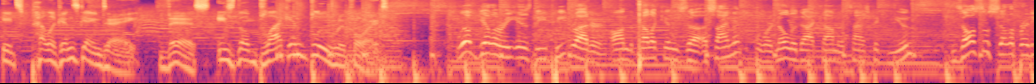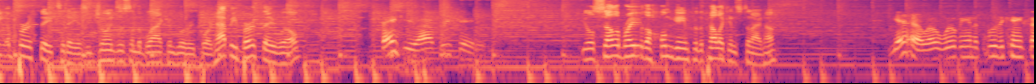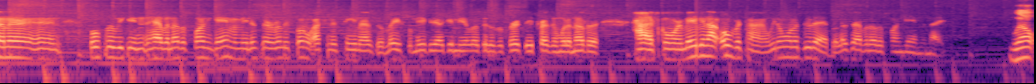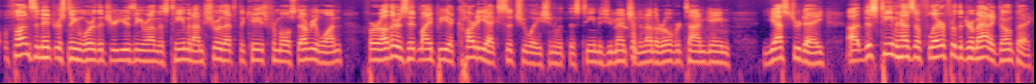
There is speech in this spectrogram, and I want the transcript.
It's Pelicans game day. This is the Black and Blue Report. Will Guillory is the beat writer on the Pelicans uh, assignment for NOLA.com and the Times Picayune. He's also celebrating a birthday today as he joins us on the Black and Blue Report. Happy birthday, Will. Thank you. I appreciate it. You'll celebrate with a home game for the Pelicans tonight, huh? Yeah, well, we'll be in the Smoothie King Center and – hopefully we can have another fun game. I mean, it's been really fun watching this team as the late, so maybe they'll give me a little bit of a birthday present with another high scoring, maybe not overtime. We don't want to do that, but let's have another fun game tonight. Well, fun's an interesting word that you're using around this team, and I'm sure that's the case for most everyone. For others, it might be a cardiac situation with this team, as you mentioned, another overtime game yesterday. Uh, this team has a flair for the dramatic, don't they?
